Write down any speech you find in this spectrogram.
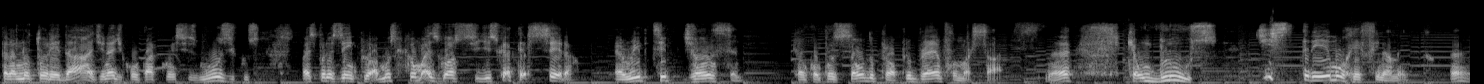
pela notoriedade né, de contar com esses músicos. Mas, por exemplo, a música que eu mais gosto desse disco é a terceira, é Rip Tip Johnson, que é uma composição do próprio Branford Marsalis, né, que é um blues de extremo refinamento. Né?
